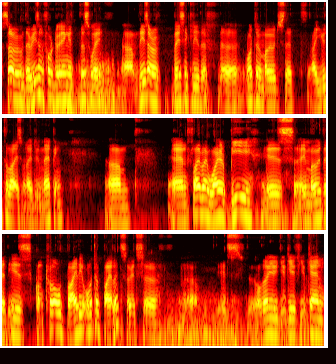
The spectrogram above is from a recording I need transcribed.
so the reason for doing it this way, um, these are basically the, the auto modes that I utilize when I do mapping. Um, and fly-by-wire B is a mode that is controlled by the autopilot. So it's uh, um, it's although you, you give you can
